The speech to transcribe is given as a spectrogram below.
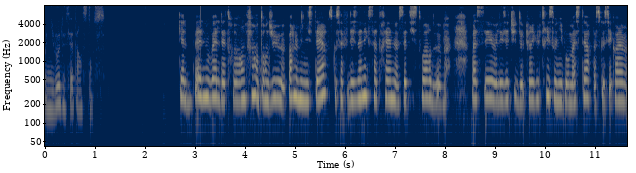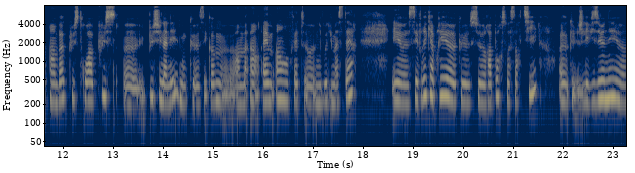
au niveau de cette instance. Quelle belle nouvelle d'être enfin entendu par le ministère, parce que ça fait des années que ça traîne, cette histoire de bah, passer les études de puricultrice au niveau master, parce que c'est quand même un bac plus 3 plus, plus une année, donc c'est comme un, un, M1 en fait au niveau du master. Et c'est vrai qu'après que ce rapport soit sorti, euh, je l'ai visionné euh,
